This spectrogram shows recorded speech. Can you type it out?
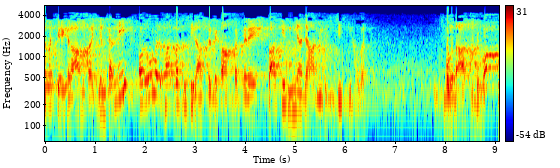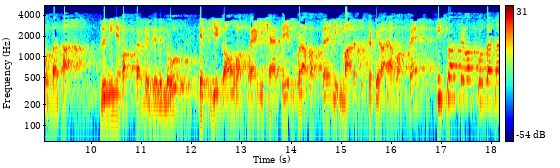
سمجھ کے ایک راہ متعین کر لی اور عمر بھر بس اسی راستے پہ کام کرتے رہے۔ باقی دنیا جہاں بھی کسی چیز کی خبر بغداد کی جو وقت ہوتا تھا زمینیں وقف کر دیتے تھے لوگ کہ یہ گاؤں وقف ہے، یہ شہر سے یہ ٹکڑا وقف ہے، یہ عمارت اس کا کرایہ وقف ہے۔ کس بات سے وقف ہوتا تھا؟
